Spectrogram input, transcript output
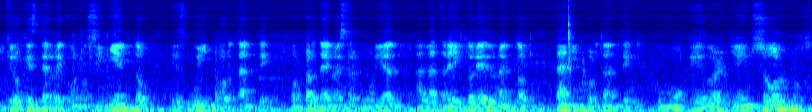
y creo que este reconocimiento es muy importante por parte de nuestra comunidad a la trayectoria de un actor tan importante como Edward James Olmos.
